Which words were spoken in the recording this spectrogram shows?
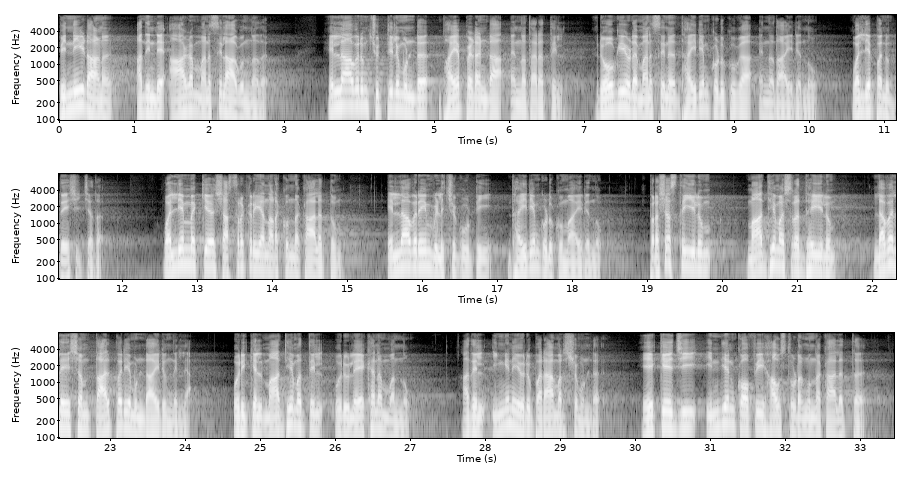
പിന്നീടാണ് അതിന്റെ ആഴം മനസ്സിലാകുന്നത്. എല്ലാവരും ചുറ്റിലുമുണ്ട് ഭയപ്പെടണ്ട എന്ന തരത്തിൽ രോഗിയുടെ മനസ്സിന് ധൈര്യം കൊടുക്കുക എന്നതായിരുന്നു വല്യപ്പൻ ഉദ്ദേശിച്ചത്. വല്യമ്മയ്ക്ക് ശസ്ത്രക്രിയ നടക്കുന്ന കാലത്തും എല്ലാവരെയും വിളിച്ചുകൂട്ടി ധൈര്യം കൊടുക്കുമായിരുന്നു. പ്രശസ്തിയിലും മാധ്യമശ്രദ്ധയിലും ലവലേശം താൽപ്പര്യമുണ്ടായിരുന്നില്ല ഒരിക്കൽ മാധ്യമത്തിൽ ഒരു ലേഖനം വന്നു. അതിൽ ഇങ്ങനെയൊരു പരാമർശമുണ്ട്. A K G Indian coffee house തുടങ്ങുന്ന കാലത്ത്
